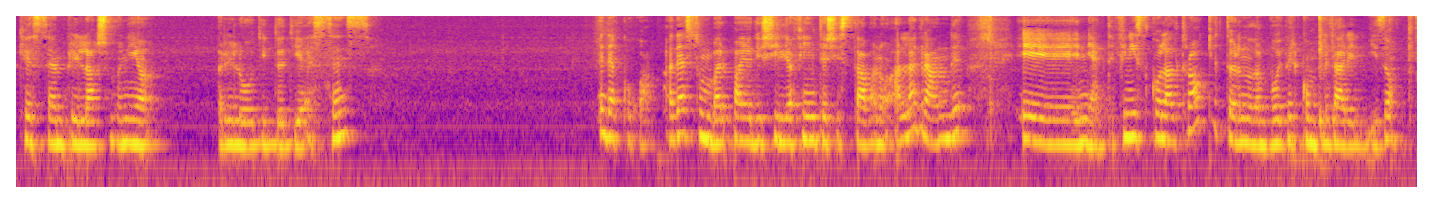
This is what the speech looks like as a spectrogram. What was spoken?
che è sempre il Lash Mania Reloaded di Essence ed ecco qua, adesso un bel paio di ciglia finte ci stavano alla grande e niente, finisco l'altro occhio e torno da voi per completare il viso.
